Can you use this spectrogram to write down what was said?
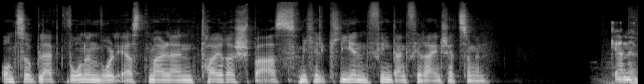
Und so bleibt Wohnen wohl erstmal ein teurer Spaß. Michael Klien, vielen Dank für Ihre Einschätzungen. Gerne.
